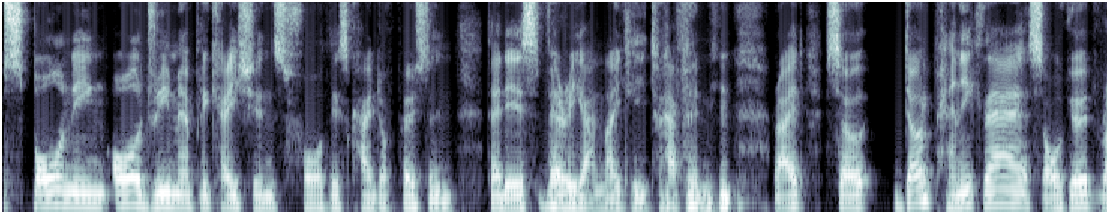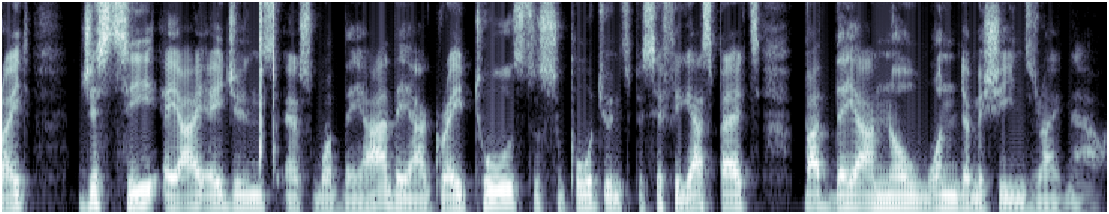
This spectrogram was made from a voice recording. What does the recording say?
spawning all dream applications for this kind of person. That is very unlikely to happen, right? So don't panic there. It's all good, right? Just see AI agents as what they are. They are great tools to support you in specific aspects, but they are no wonder machines right now.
